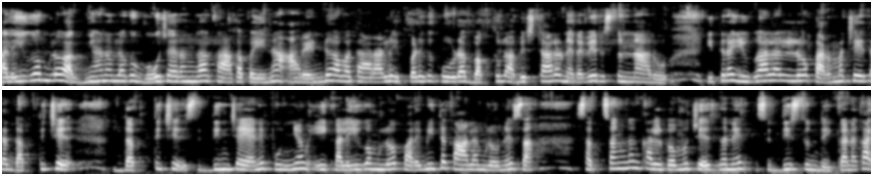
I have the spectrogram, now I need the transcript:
కలియుగంలో అజ్ఞానులకు గోచరంగా కాకపోయినా ఆ రెండు అవతారాలు ఇప్పటికి కూడా భక్తులు అభిష్టాలు నెరవేరుస్తున్నారు. ఇతర యుగాలలో కర్మచేత దప్తి చే దప్తి చే- సిద్ధించాయని పుణ్యం ఈ కలియుగంలో పరిమిత కాలంలోనే స సత్సంగం కల్పము చేతనే సిద్ధిస్తుంది. కనుక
